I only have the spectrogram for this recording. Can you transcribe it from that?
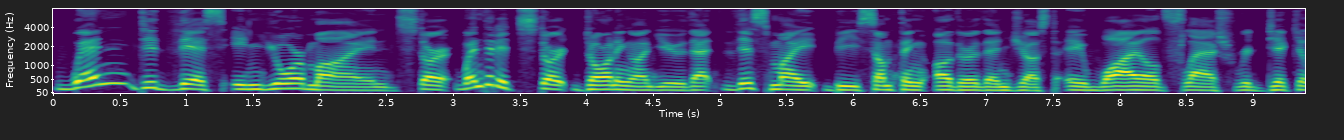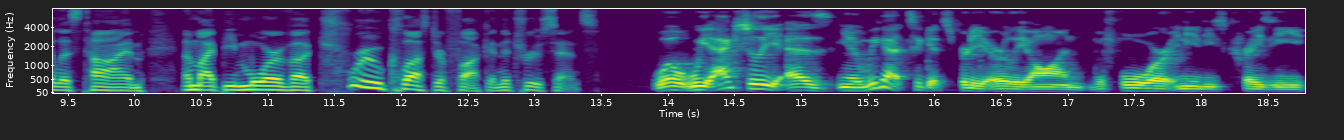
When did this, in your mind, start? When did it start dawning on you that this might be something other than just a wild slash ridiculous time and might be more of a true clusterfuck in the true sense? Well, we actually, as you know, we got tickets pretty early on before any of these crazy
